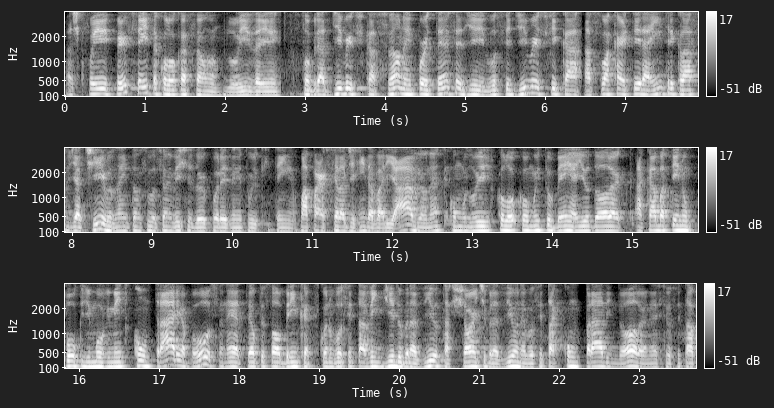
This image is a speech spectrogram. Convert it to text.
Acho que foi perfeita a colocação, Luiz, aí, sobre a diversificação, né? A importância de você diversificar a sua carteira entre classes de ativos, né? Então, se você é um investidor, por exemplo, que tem uma parcela de renda variável, né? Como o Luiz colocou muito bem, aí o dólar acaba tendo um pouco de movimento contrário à bolsa, né? Até o pessoal brinca quando você tá vendido Brasil, tá short Brasil, né? Você tá comprado em dólar, né? Se você tá,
